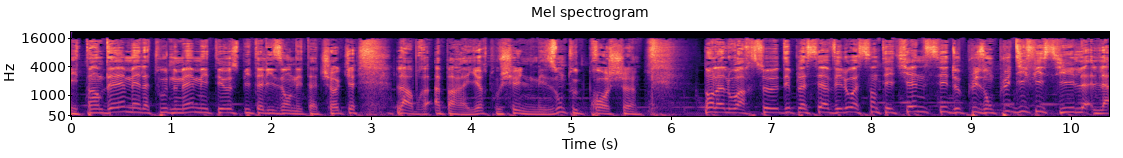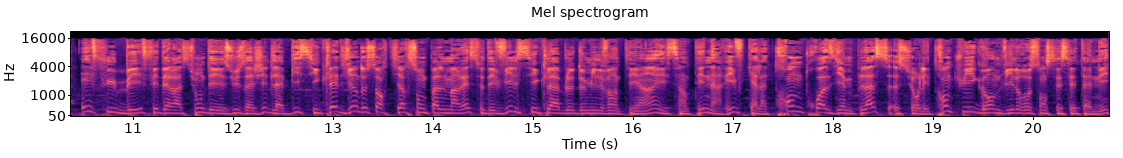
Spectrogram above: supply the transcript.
est indemne. Elle a tout de même été hospitalisée en état de choc. L'arbre a par ailleurs touché une maison toute proche. Dans la Loire, se déplacer à vélo à Saint-Etienne, c'est de plus en plus difficile. La FUB, Fédération des usagers de la bicyclette, vient de sortir son palmarès des villes cyclables 2021 et saint n'arrive qu'à la 33e place sur les 38 grandes villes recensées cette année.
